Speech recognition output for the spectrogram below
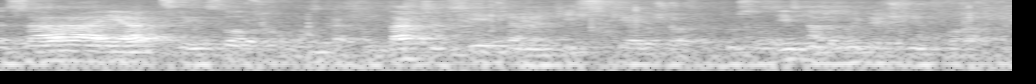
за реакцией социума, скажем так, на все эти аналитические отчеты, потому что здесь надо быть очень аккуратным.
